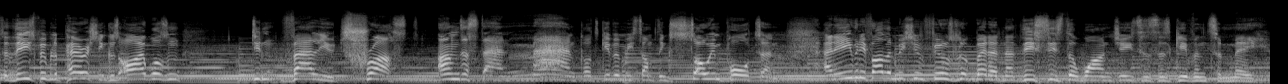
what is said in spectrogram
So these people are perishing because I wasn't, didn't value, trust, understand, man, God's given me something so important. And even if other mission fields look better, now this is the one Jesus has given to me.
